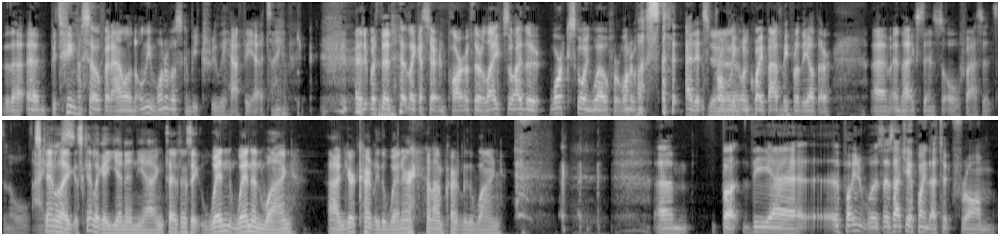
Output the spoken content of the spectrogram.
that um, between myself and Alan only one of us can be truly happy at a time within like a certain part of their life. So either work's going well for one of us and it's yeah. probably going quite badly for the other. Um, and that extends to all facets and all. It's kind of like it's kind of like a yin and yang type thing. It's like win, win, and wang, and you're currently the winner, and I'm currently the wang. Um, but the, uh, point was, it's actually a point that I took from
